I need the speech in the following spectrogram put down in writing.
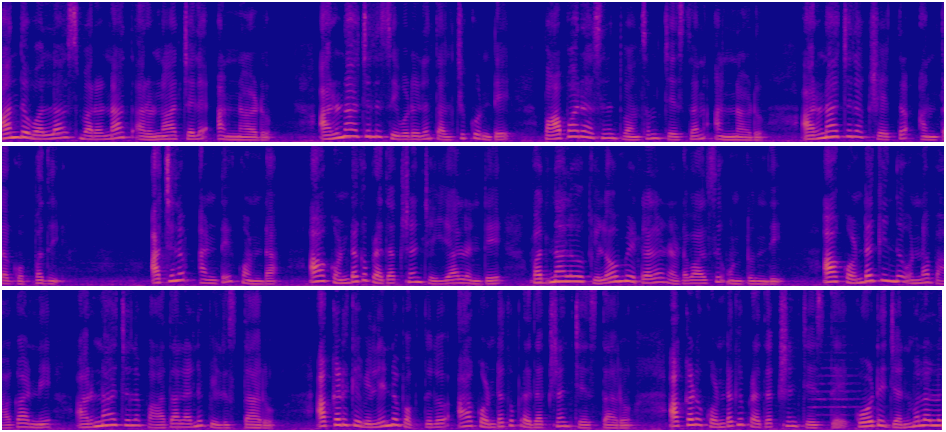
అందువల్ల స్మరణాత్ అరుణాచలే అన్నాడు. అరుణాచల శివుడిని తలుచుకుంటే పాపారాశిని ధ్వంసం చేస్తాను అన్నాడు. అరుణాచల క్షేత్రం అంత గొప్పది. అచలం అంటే కొండ. ఆ కొండకు ప్రదక్షిణ చెయ్యాలంటే పద్నాలుగు కిలోమీటర్ల నడవాల్సి ఉంటుంది. ఆ కొండ కింద ఉన్న భాగాన్ని అరుణాచల పాదాలని పిలుస్తారు. అక్కడికి వెళ్ళిన భక్తులు ఆ కొండకు ప్రదక్షిణ చేస్తారు. అక్కడ కొండకి ప్రదక్షిణ చేస్తే కోటి జన్మలలో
